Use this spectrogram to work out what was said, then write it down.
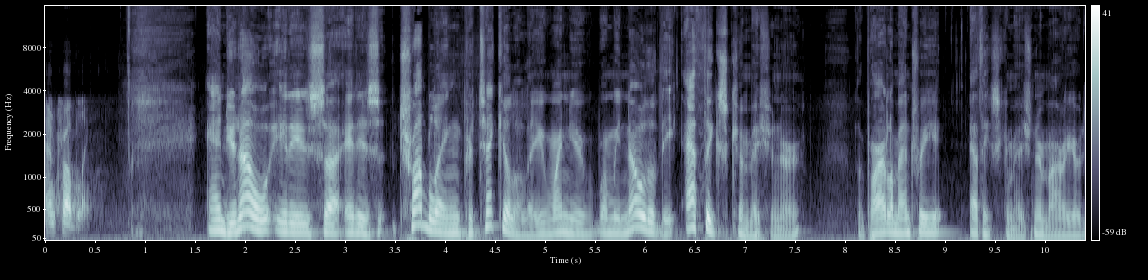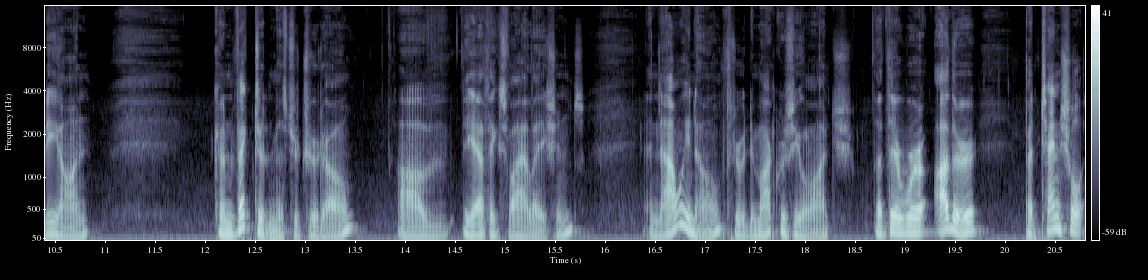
and troubling. And you know, it is uh, it is troubling, particularly when you when we know that the ethics commissioner, the parliamentary ethics commissioner Mario Dion, convicted Mr. Trudeau of the ethics violations, and now we know through Democracy Watch that there were other potential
